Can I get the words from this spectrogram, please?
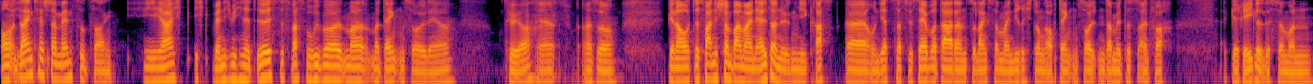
Oh, dein Testament sozusagen. Ja, ich, ich, wenn ich mich nicht irre, ist das was, worüber man, man denken sollte, ja. Okay, ja. Ja, also, Genau, das fand ich schon bei meinen Eltern irgendwie krass. Äh, und jetzt, dass wir selber da dann so langsam mal in die Richtung auch denken sollten, damit das einfach geregelt ist, wenn man,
